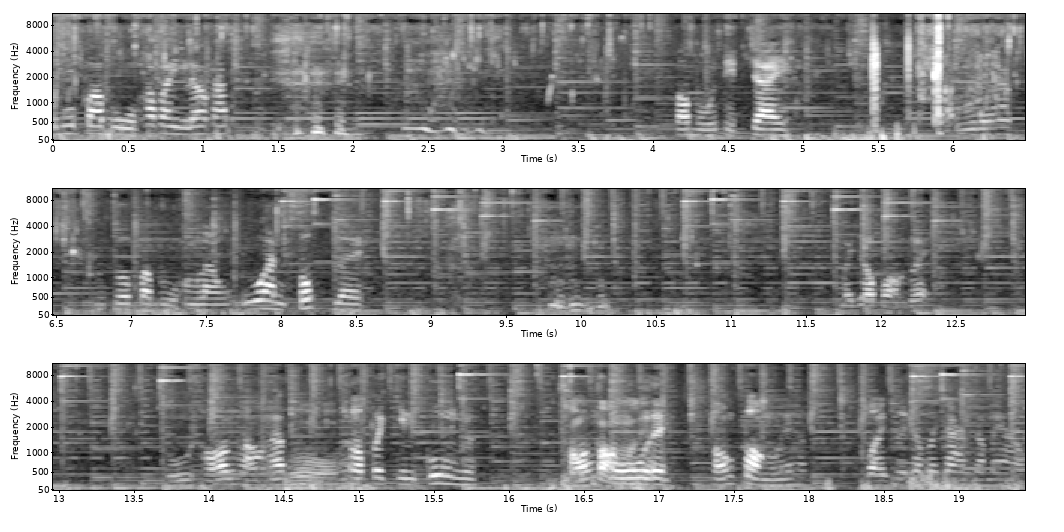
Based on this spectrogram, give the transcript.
วไอตัวนี้ปลาบูเข้าไปอีกแล้วครับ ปลาบูติดใจ ดูนะครับดูตัวปลาบูของเราอ้วนตุ๊บเลย ไม่ยอมบอกด้วย ดูท้องเขาครับโอ้ชอบไปกินกุ้งเลยท้องป่องโตเลยเลยท้องป่องเลยครับ ปล่อยคือธรรมชาติก็ไม่เอา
